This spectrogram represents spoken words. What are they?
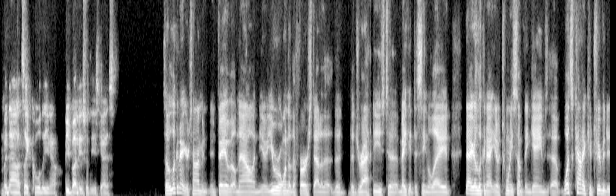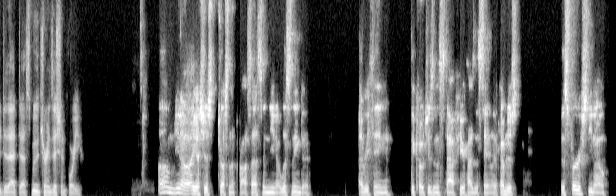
But Mhm. now it's like cool to you know be buddies with these guys. So looking at your time in, in Fayetteville now, and you know you were one of the first out of the, the the draftees to make it to single A, and now you're looking at you know twenty something games. Uh, what's kind of contributed to that uh, smooth transition for you? Um, you know, I guess just trusting the process and you know listening to everything the coaches and the staff here has to say. Like I'm just this first, you know,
